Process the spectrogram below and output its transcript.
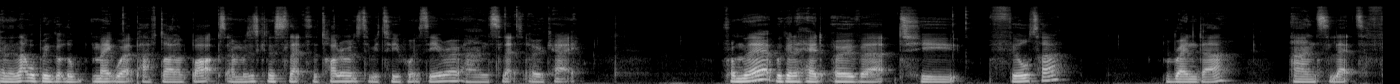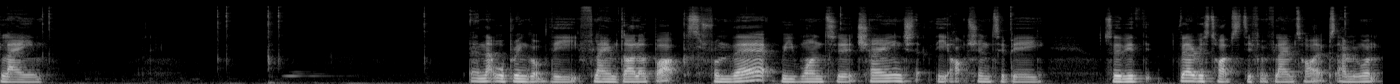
and then that will bring up the make work path dialog box and we're just going to select the tolerance to be 2.0 and select OK. From there we're going to head over to filter, render and select flame and that will bring up the flame dialog box. From there we want to change the option to be so there'll be various types of different flame types and we want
